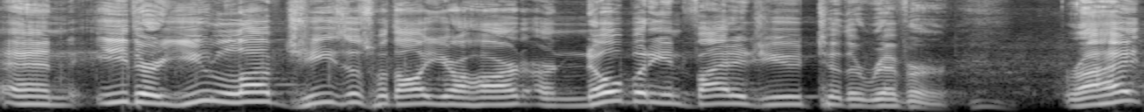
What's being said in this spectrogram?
And either you love Jesus with all your heart or nobody invited you to the river right?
